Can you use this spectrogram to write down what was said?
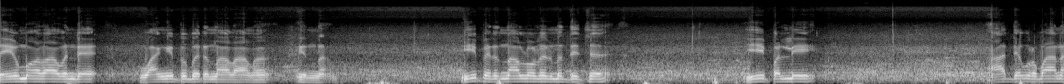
ദൈവമാതാവിന്റെ വാങ്ങിപ്പ് പെരുന്നാളാണ് ഇന്ന്. ഈ പെരുന്നാളിനോടനുബന്ധിച്ച് ഈ പള്ളി ആദ്യ കുർബാന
